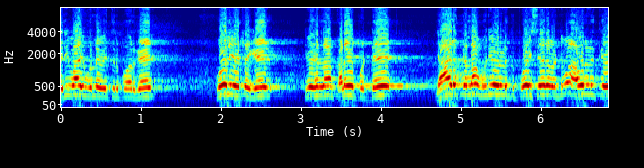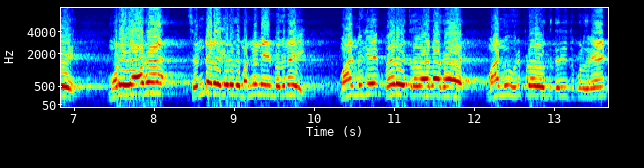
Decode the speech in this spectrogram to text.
எரிவாயு உருளை வைத்திருப்பவர்கள் கோழி அட்டைகள் இவைகள்லாம் களையப்பட்டு யாருக்கெல்லாம் உரியவர்களுக்கு போய் சேர வேண்டுமோ அவர்களுக்கு முறையாக சென்றடைகிறது மண்ணெண்ணெய் என்பதனை மாண்புமிகு பேரவைத் தலைவராக மாண்புமிகு உறுப்பினர்களுக்கு தெரிவித்துக் கொள்கிறேன்.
